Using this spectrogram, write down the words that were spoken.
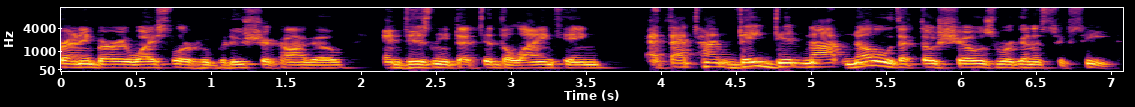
Franny Barry Weissler, who produced Chicago, and Disney that did The Lion King, at that time, they did not know that those shows were going to succeed.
